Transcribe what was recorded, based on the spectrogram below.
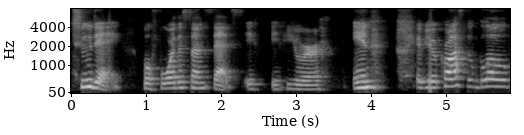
today, before the sun sets. If, if you're in if you're across the globe,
